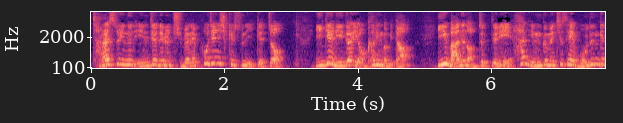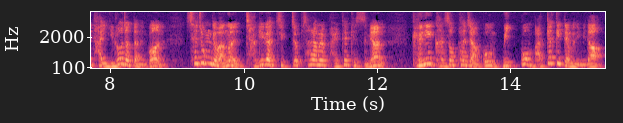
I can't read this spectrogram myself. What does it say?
잘할 수 있는 인재들을 주변에 포진시킬 수는 있겠죠. 이게 리더의 역할인 겁니다. 이 많은 업적들이 한 임금의 치세에 모든 게 다 이루어졌다는 건 세종대왕은 자기가 직접 사람을 발탁했으면 괜히 간섭하지 않고 믿고 맡겼기 때문입니다.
